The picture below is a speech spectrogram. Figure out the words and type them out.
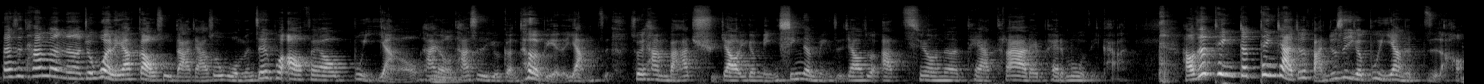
但是他们呢，就为了要告诉大家说，我们这部奥菲欧不一样哦，它有它是有个特别的样子，所以他们把它取掉一个明星的名字，叫做 Azione Teatrale per musica。好，这听就听起来就是反正就是一个不一样的字了哈。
